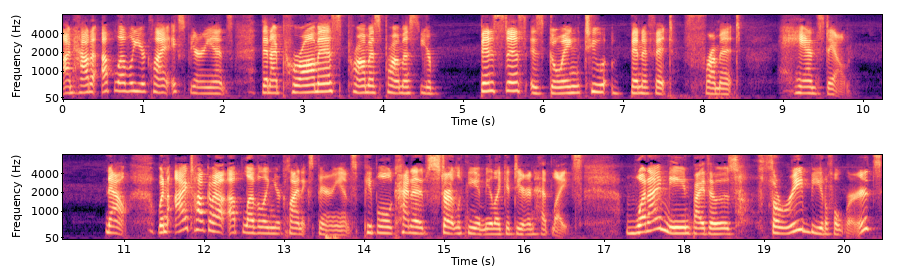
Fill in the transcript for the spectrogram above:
on how to uplevel your client experience, then I promise, promise, promise your business is going to benefit from it hands down. Now, when I talk about up leveling your client experience, people kind of start looking at me like a deer in headlights. What I mean by those three beautiful words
